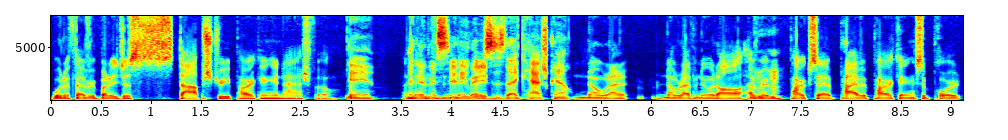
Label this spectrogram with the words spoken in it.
what if everybody just stopped street parking in Nashville? Yeah, yeah. And, And then they- the city loses that cash cow. no re- no revenue at all. Every parks at private parking, support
